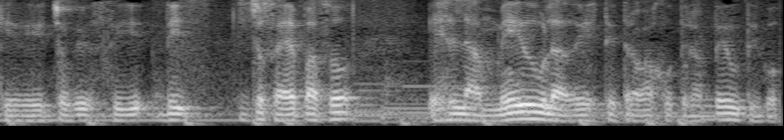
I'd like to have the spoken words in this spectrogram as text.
que de hecho que sí, dicho sea de paso, es la médula de este trabajo terapéutico.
